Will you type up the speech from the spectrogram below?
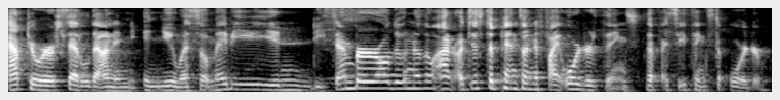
after we're settled down in, in Yuma. So maybe in December I'll do another one. it just depends on if I order things, if I see things to order.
